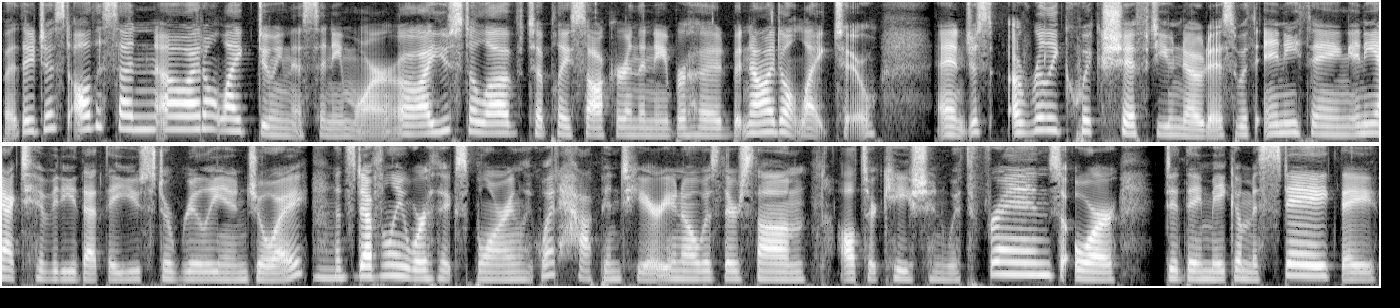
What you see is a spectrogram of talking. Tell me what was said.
but they just all of a sudden, oh, I don't like doing this anymore. Oh, I used to love to play soccer in the neighborhood, but now I don't like to and just a really quick shift you notice with anything, any activity that they used to really enjoy. Mm-hmm. That's definitely worth exploring. Like, what happened here? You know, was there some altercation with friends or did they make a mistake? They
